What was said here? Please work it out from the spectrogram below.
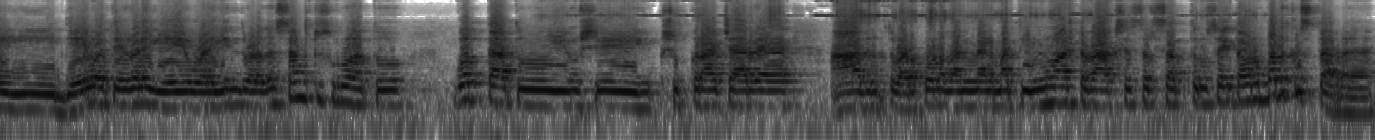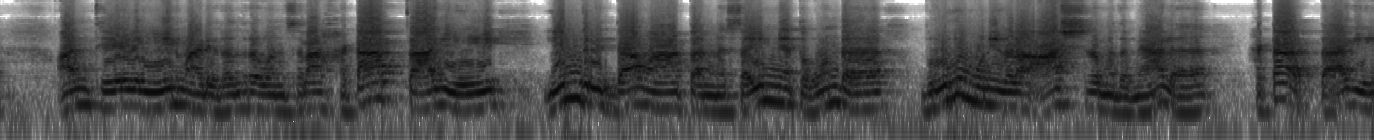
ಈ ದೇವತೆಗಳಿಗೆ ಒಳಗಿಂದೊಳಗ ಸಂಕಟ ಶುರು ಆತು ಗೊತ್ತಾತು ಇವ್ ಶ್ರೀ ಶುಕ್ರಾಚಾರ್ಯ ಆದ್ರ ಬಂದ ಬಂದ್ಮೇಲೆ ಮತ್ತೆ ಇನ್ನೂ ಅಷ್ಟು ರಾಕ್ಷಸರು, ಸತ್ರು ಸಹಿತ ಅವ್ರು ಬದುಕಿಸ್ತಾರ. ಅಂತ ಹೇಳಿ ಏನ್ ಮಾಡಿದ್ರಂದ್ರ ಒಂದ್ಸಲ ಹಠಾತ್ ಆಗಿ ಇಂದ್ರಿದ್ದಾವ ತನ್ನ ಸೈನ್ಯ ತಗೊಂಡ ಭೃಗು ಮುನಿಗಳ ಆಶ್ರಮದ ಮ್ಯಾಲ ಹಠಾತ್ ಆಗಿ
